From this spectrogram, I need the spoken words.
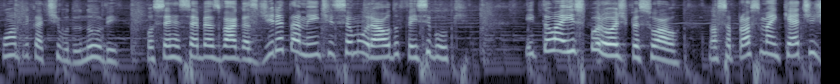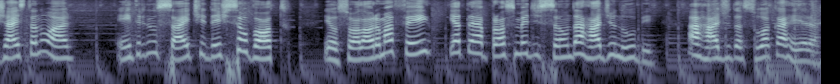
com o aplicativo do Nube, você recebe as vagas diretamente em seu mural do Facebook. Então é isso por hoje, pessoal. Nossa próxima enquete já está no ar. Entre no site e deixe seu voto. Eu sou a Laura Maffei e até a próxima edição da Rádio Nube, a rádio da sua carreira.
